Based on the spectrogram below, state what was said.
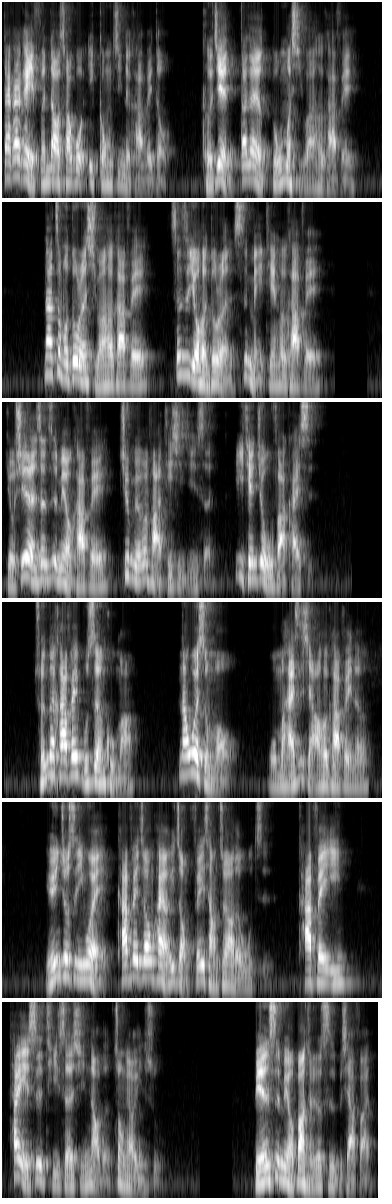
大概可以分到超过一公斤的咖啡豆，可见大家有多么喜欢喝咖啡。那这么多人喜欢喝咖啡，甚至有很多人是每天喝咖啡。有些人甚至没有咖啡就没有办法提起精神，一天就无法开始。纯的咖啡不是很苦吗？那为什么我们还是想要喝咖啡呢？原因就是因为咖啡中含有一种非常重要的物质——咖啡因，它也是提神醒脑的重要因素。别人是没有棒球就吃不下饭，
